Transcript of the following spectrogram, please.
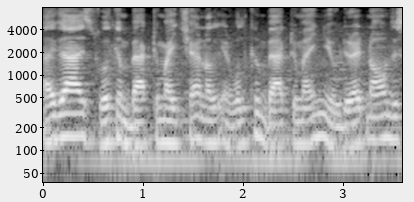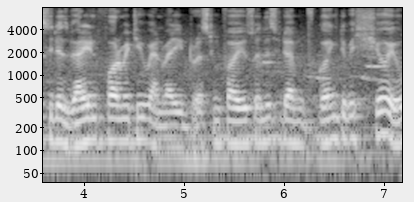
hi guys welcome back to my channel and welcome back to my new. Video right now this video is very informative and very interesting for you. So in this video i'm going to be show you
